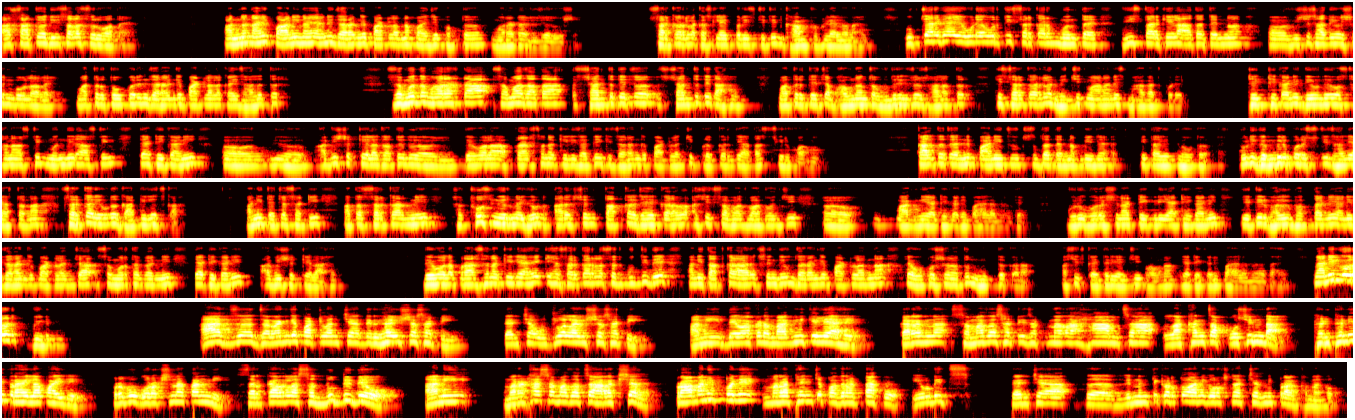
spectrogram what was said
आज सातव्या दिवसाला सुरुवात आहे. अन्न नाही पाणी नाही आणि जरांगे पाटलांना पाहिजे फक्त मराठा रिझर्वेशन. सरकारला कसल्याही परिस्थितीत घाम फुटलेला नाही. उपचार घ्या एवढ्यावरती सरकार म्हणत आहे वीस तारखेला आता त्यांना विशेष अधिवेशन बोलावलंय. मात्र तोपर्यंत जरांगे पाटलाला काही झालं तर? संबंध महाराष्ट्र समाज आता शांततेचं शांततेत आहे. मात्र त्याच्या भावनांचा उद्रेक जर झाला तर? हे सरकारला निश्चित मानानेच भागात पडेल. ठिकठिकाणी देवदेवस्थानं असतील मंदिरं असतील त्या ठिकाणी अभिषेक केला जातो देवाला प्रार्थना केली जाते की जरंग पाटलांची प्रकृती आता स्थिर व्हावी. काल तर त्यांनी पाणी सुद्धा त्यांना पिण्या पिता येत नव्हतं. एवढी गंभीर परिस्थिती झाली असताना सरकार एवढं गाभीरच का? आणि त्याच्यासाठी आता सरकारने ठोस निर्णय घेऊन आरक्षण तात्काळ जाहीर करावं अशी समाज बांधवांची अं, मागणी या ठिकाणी पाहायला मिळते. गुरु गोरक्षनाथ टेकडी या ठिकाणी येथील भाविक भक्तांनी आणि जरांगे पाटलांच्या समर्थकांनी या ठिकाणी अभिषेक केला आहे. देवाला प्रार्थना केली आहे की ह्या सरकारला सद्बुद्धी दे आणि तात्काळ आरक्षण देऊन जरांगे पाटलांना या उपोषणातून मुक्त करा अशीच काहीतरी यांची भावना या ठिकाणी पाहायला मिळत आहे. मी अनिल गोरड बीड. आज जरांगे पाटलांच्या दीर्घायुष्यासाठी त्यांच्या उज्ज्वल आयुष्यासाठी आम्ही देवाकडे मागणी केली आहे. कारण समाजासाठी झटणारा हा आमचा लाखांचा पोशिंदा ठणठणीत राहिला पाहिजे. प्रभू गोरक्षनाथांनी सरकारला सद्बुद्धी देव आणि मराठा समाजाचं आरक्षण प्रामाणिकपणे मराठ्यांच्या पदरात टाको. एवढीच त्यांच्या विनंती करतो आणि गोरक्षनाथ चरणी प्रार्थना करतो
